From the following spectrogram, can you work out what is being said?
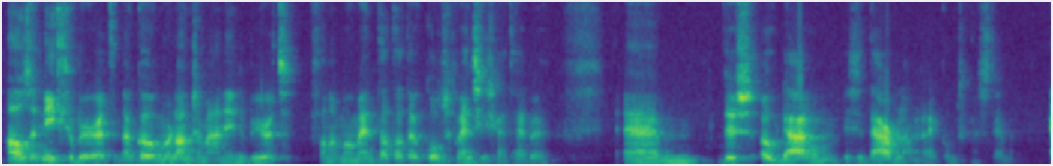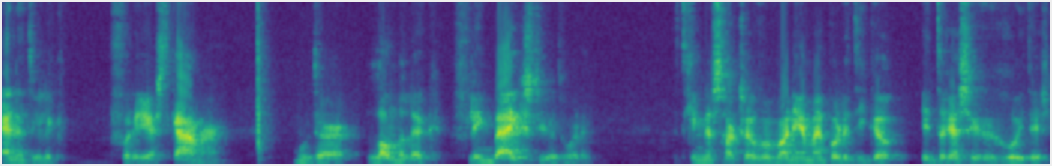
als het niet gebeurt, dan komen we langzaamaan in de buurt van het moment dat dat ook consequenties gaat hebben. Ehm, dus ook daarom is het daar belangrijk om te gaan stemmen. En natuurlijk voor de Eerste Kamer moet er landelijk flink bijgestuurd worden. het ging daar straks over wanneer mijn politieke interesse gegroeid is.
